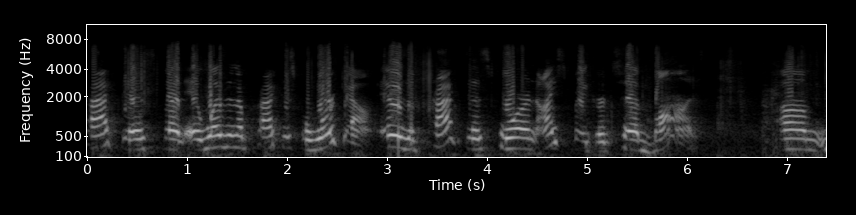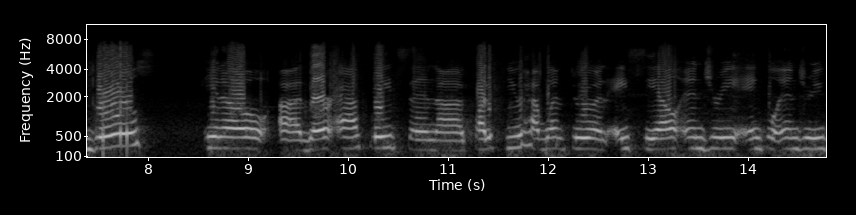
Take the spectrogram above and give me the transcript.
practice, but it wasn't a practice for workout. It was a practice for an icebreaker to bond. Um, girls you know, uh, they're athletes, and uh, quite a few have went through an ACL injury, ankle injury,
